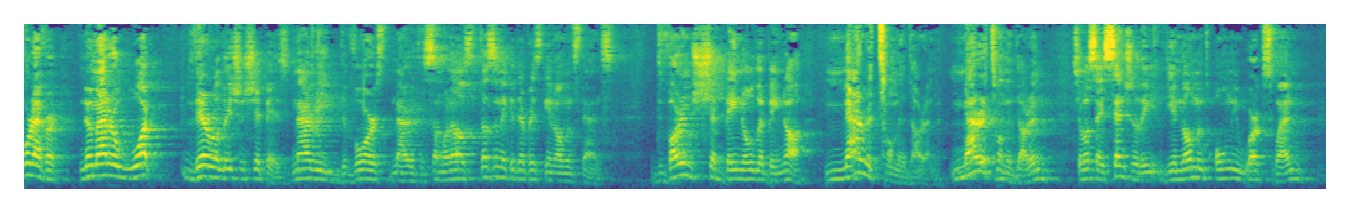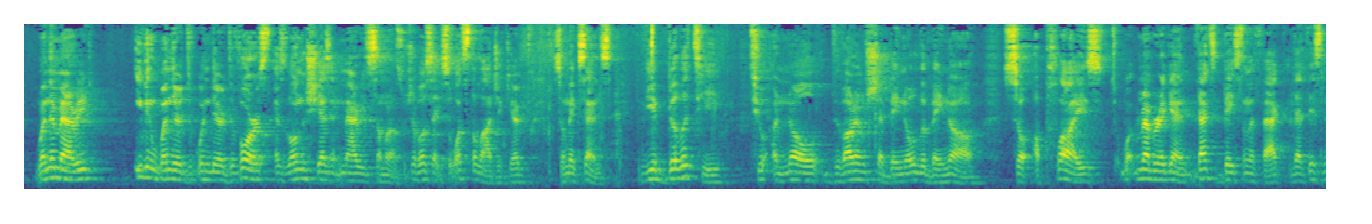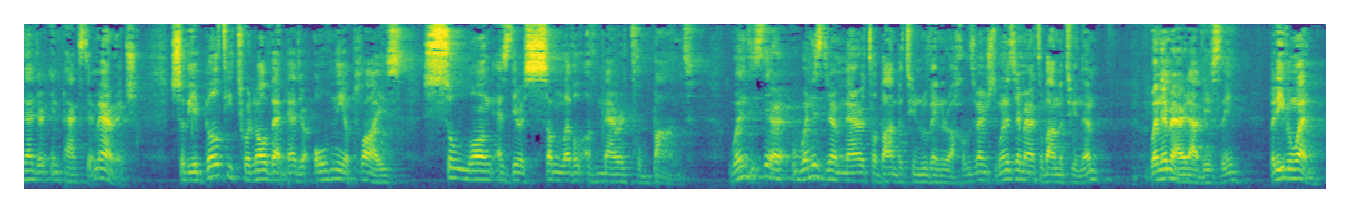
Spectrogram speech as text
forever, no matter what their relationship is. Married, divorced, married to someone else, doesn't make a difference, the annulment stands. Dvarim shebeino lebeina, marital nedarim. Marital nedarim, so we'll say essentially, the annulment only works when? When they're married, even when they're, when they're divorced, as long as she hasn't married someone else, which I will say. So what's the logic here? So it makes sense. The ability to annul dvarim shebeino lebeina so applies. remember again, that's based on the fact that this neder impacts their marriage. So the ability to annul that neder only applies so long as there is some level of marital bond. When is there when is there a marital bond between Reuven and Rachel? It's very interesting. When is there a marital bond between them? When they're married, obviously. But even when?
